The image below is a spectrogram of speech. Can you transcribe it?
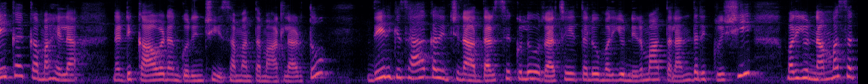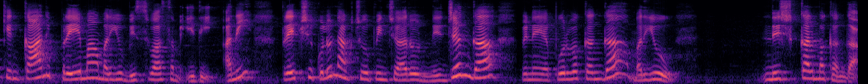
ఏకైక మహిళ నటి కావడం గురించి సమంత మాట్లాడుతూ దీనికి సహకరించిన దర్శకులు రచయితలు మరియు నిర్మాతలందరి కృషి మరియు నమ్మశక్యం కాని ప్రేమ మరియు విశ్వాసం ఇది అని ప్రేక్షకులు నాకు చూపించారు. నిజంగా వినయపూర్వకంగా మరియు నిష్కల్మకంగా.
